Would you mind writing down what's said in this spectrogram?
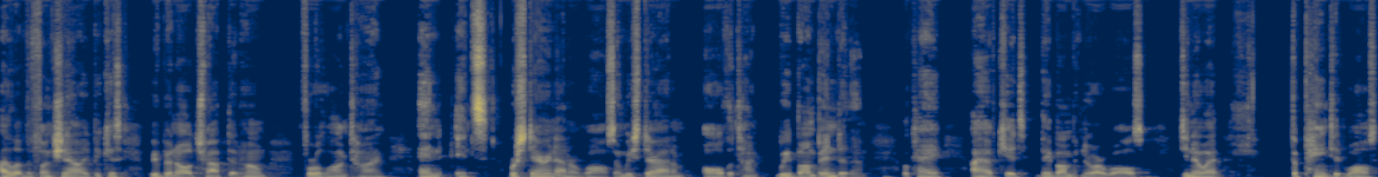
I love the functionality because we've been all trapped at home for a long time and it's we're staring at our walls and we stare at them all the time. We bump into them. Okay. I have kids, they bump into our walls. Do you know what? The painted walls,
